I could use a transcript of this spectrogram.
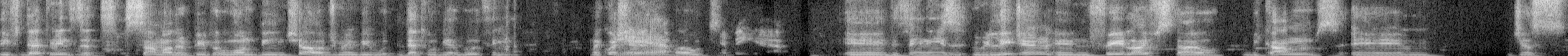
if that means that some other people won't be in charge, maybe w- that would be a good thing. My question Yeah. is about uh, the thing is religion and free lifestyle becomes um, just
